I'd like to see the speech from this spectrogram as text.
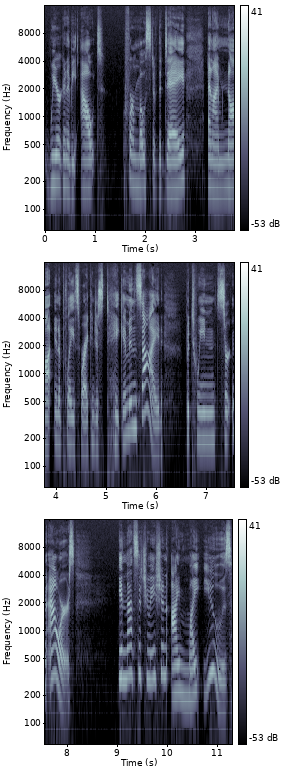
we're going to be out for most of the day and I'm not in a place where I can just take him inside between certain hours, in that situation, I might use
